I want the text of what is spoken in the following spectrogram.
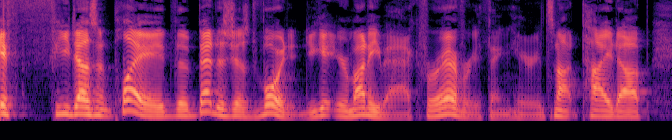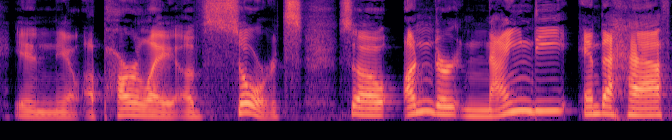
if he doesn't play, the bet is just voided. You get your money back for everything here. It's not tied up in, you know, a parlay of sorts. So under 90 and a half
